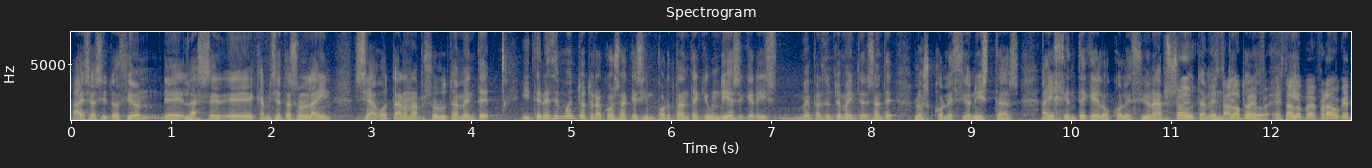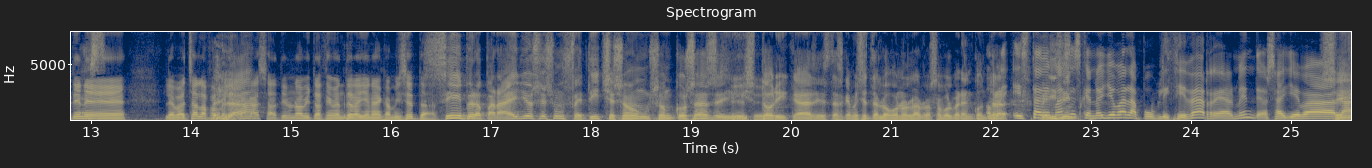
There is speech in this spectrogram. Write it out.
a esa situación, eh, las eh, camisetas online se agotaron absolutamente. Y tened en cuenta otra cosa que es importante, que un día, si queréis, me parece un tema interesante, los coleccionistas. Hay gente que lo colecciona absolutamente Está López, todo. está López Frau que tiene. Le va a echar la familia ¿Verdad? de casa. Tiene una habitación entera llena de camisetas. Sí, pero para ellos es un fetiche, son, son cosas eh, sí. históricas y estas camisetas luego no las vas a volver a encontrar. Hombre, esta Me además dicen- es que no lleva la publicidad realmente. O sea, lleva. Sí, la-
